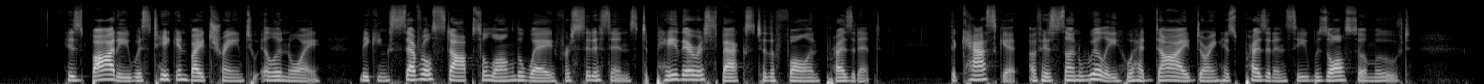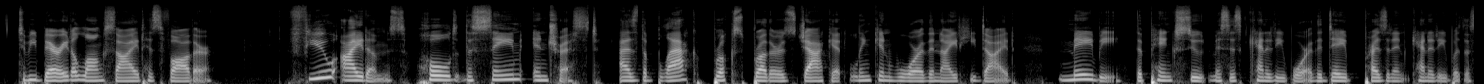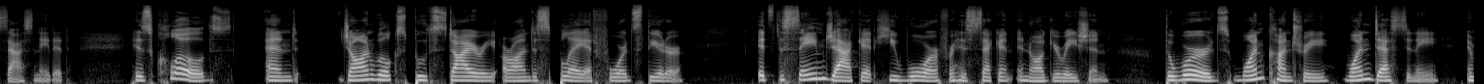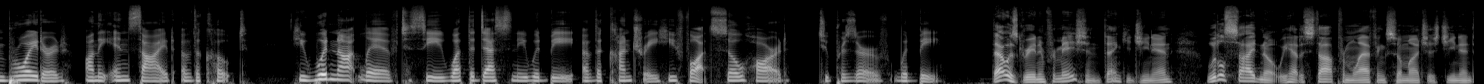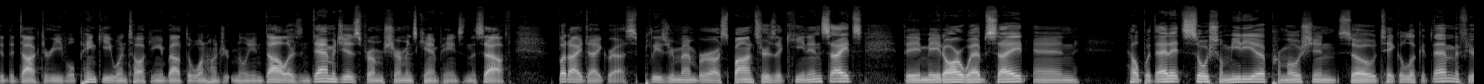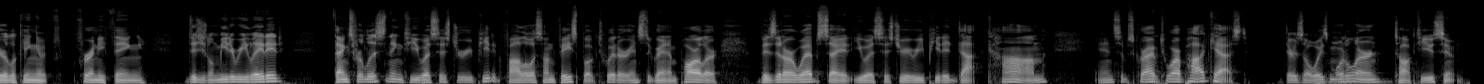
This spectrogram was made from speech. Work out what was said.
His body was taken by train to Illinois, making several stops along the way for citizens to pay their respects to the fallen president. The casket of his son Willie, who had died during his presidency, was also moved to be buried alongside his father. Few items hold the same interest as the black Brooks Brothers jacket Lincoln wore the night he died. maybe the pink suit Mrs. Kennedy wore the day President Kennedy was assassinated. His clothes and John Wilkes Booth's diary are on display at Ford's Theater. It's the same jacket he wore for his second inauguration. The words, one country, one destiny, embroidered on the inside of the coat. He would not live to see what the destiny would be of the country he fought so hard to preserve would be. That was great information. Thank you, Jean Ann. Little side note we had to stop from laughing so much as Jean Ann did the Dr. Evil Pinky when talking about the $100 million in damages from Sherman's campaigns in the South. But I digress. Please remember our sponsors at Keen Insites. They made our website and help with edits, social media, promotion. So take a look at them if you're looking for anything digital media related. Thanks for listening to U.S. History Repeated. Follow us on Facebook, Twitter, Instagram, Parler. Visit our website at ushistoryrepeated.com and subscribe to our podcast. There's always more to learn. Talk to you soon.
